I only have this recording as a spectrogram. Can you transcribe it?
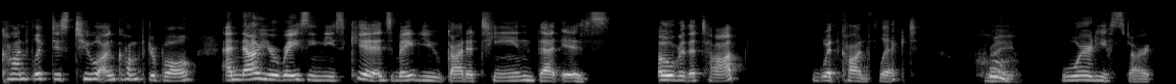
conflict is too uncomfortable and now you're raising these kids? Maybe you've got a teen that is over the top with conflict. Right. Where do you start?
